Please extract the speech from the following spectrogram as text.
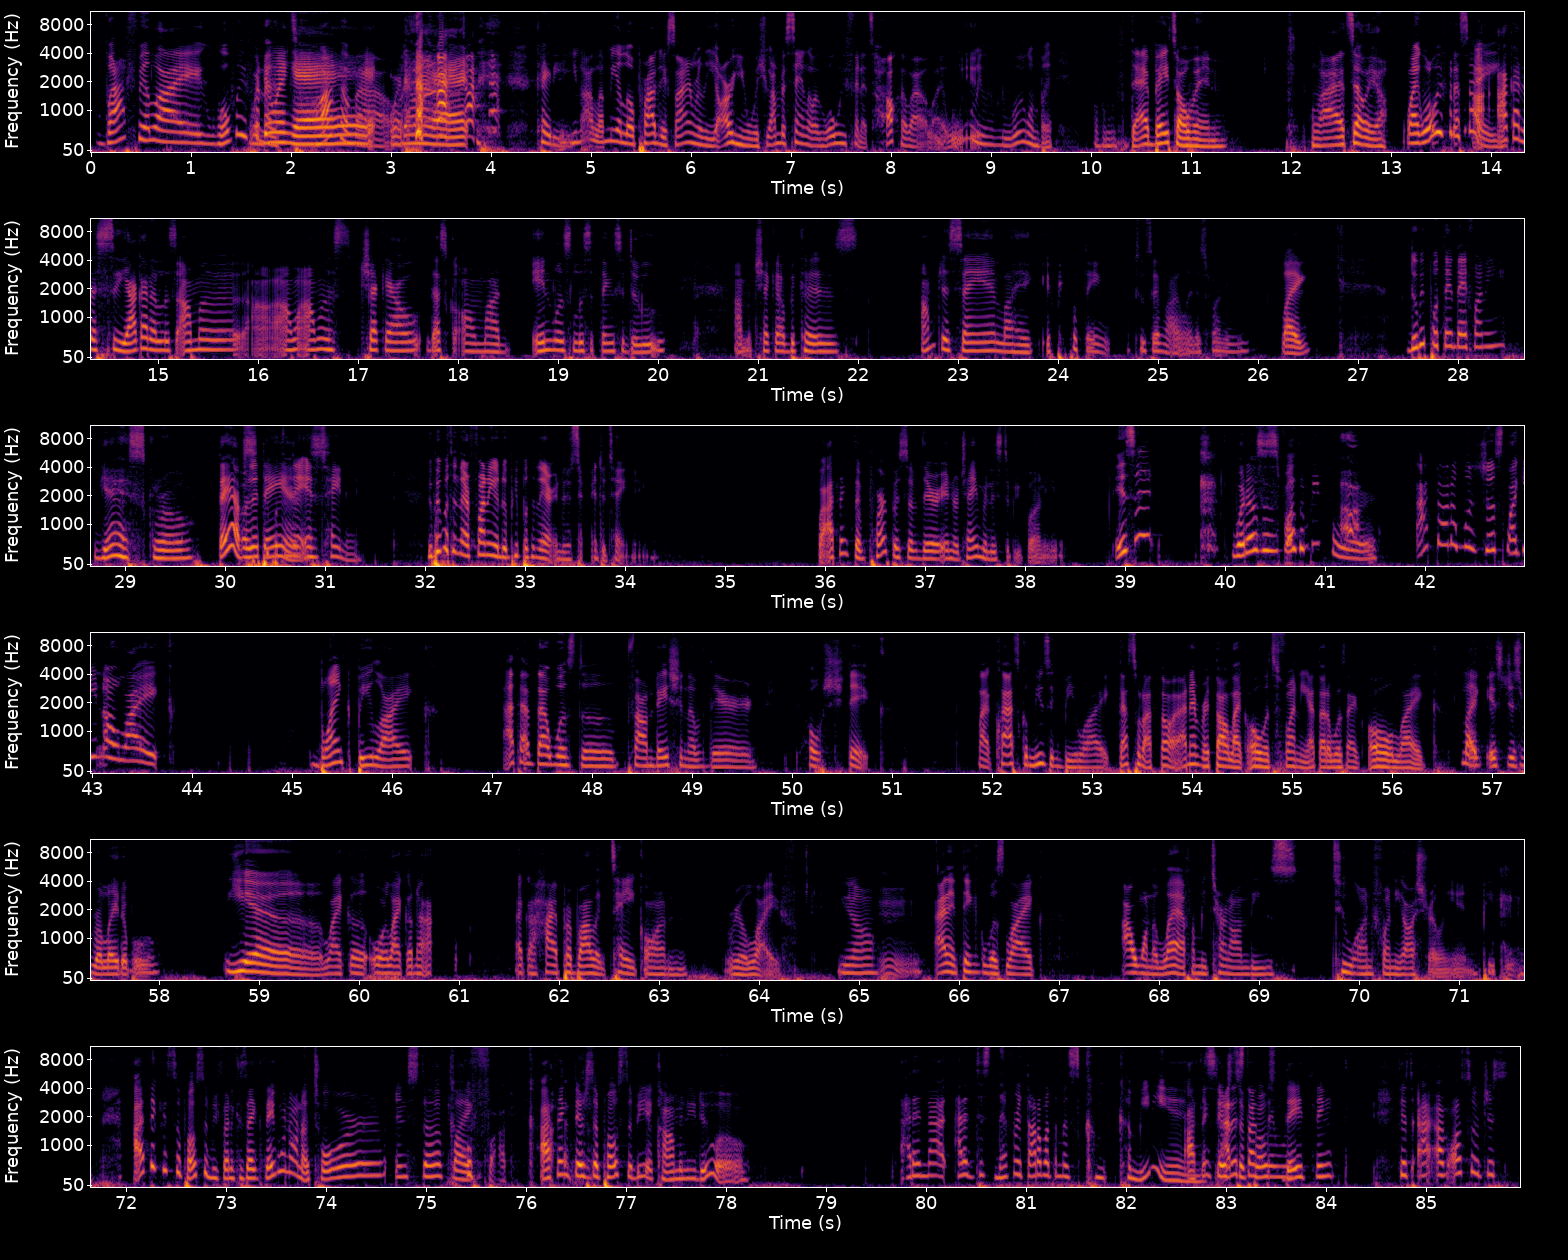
but I feel like what we we're finna doing talk it. about. We're doing it. Katie, you know, I love me a little project, so I ain't really arguing with you. I'm just saying like what we finna talk about. Like we don't even but that Beethoven. Well, I tell you, like what we finna I, say? I gotta see. I gotta listen. I'm a I'm I'm gonna check out. That's on my endless list of things to do. I'm gonna check out because I'm just saying like if people think TwoSet Violin is funny, like do people think they're funny? yes, girl, they have Or do people think they're entertaining? Do people think they're funny, or do people think they're enter- entertaining? But I think the purpose of their entertainment is to be funny. Is it? What else is it supposed to be uh, for? I thought it was just like you know, like blank be like. I thought that was the foundation of their whole shtick. Like classical music be like. That's what I thought. I never thought like, oh, it's funny. I thought it was like, oh, like like it's just relatable. yeah, like a or like a like a hyperbolic take on real life. You know, Mm. I didn't think it was like I want to laugh. Let me turn on these two unfunny Australian people. I think it's supposed to be funny because like they went on a tour and stuff. Like oh, I think they're supposed to be a comedy duo. I did not. I just never thought about them as com- comedians. I think they're thought supposed. were- They, think because I'm also just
